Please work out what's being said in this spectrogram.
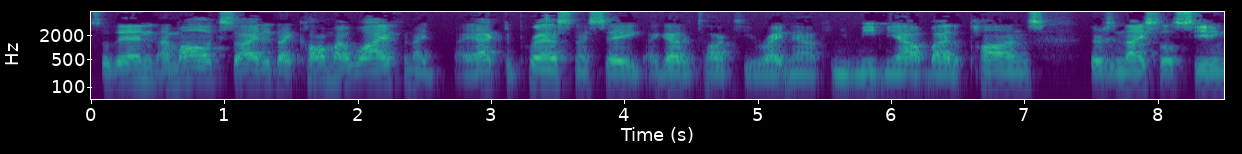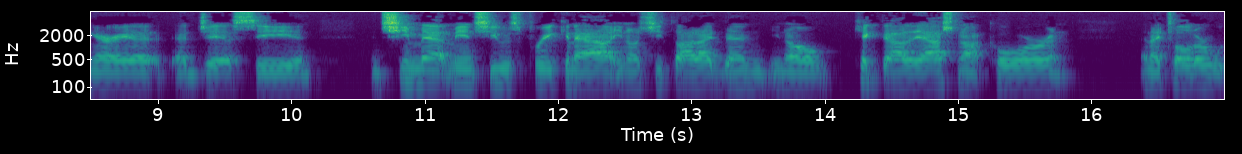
So then I'm all excited. I call my wife and I, I act depressed and I say, I got to talk to you right now. Can you meet me out by the ponds? There's a nice little seating area at, JSC. And, and she met me and she was freaking out. You know, she thought I'd been, you know, kicked out of the astronaut corps. And, and I told her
